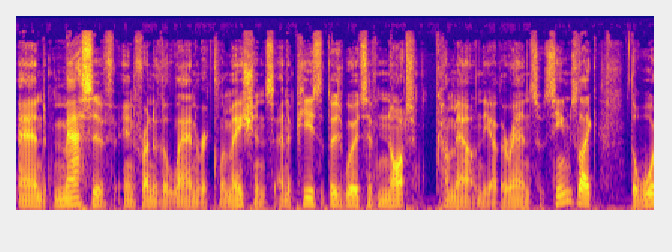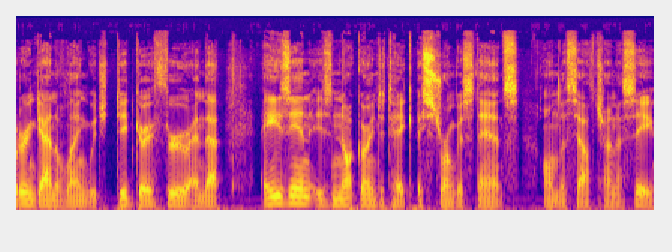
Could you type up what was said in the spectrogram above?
and massive in front of the land reclamations. And appears that those words have not come out on the other end. So it seems like the watering down of language did go through and that ASEAN is not going to take a stronger stance on the South China Sea.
